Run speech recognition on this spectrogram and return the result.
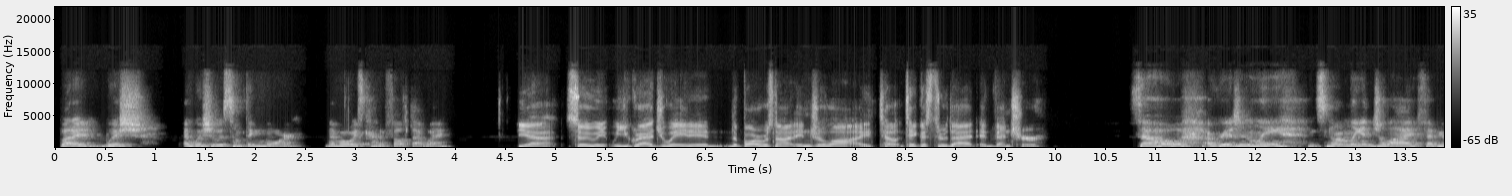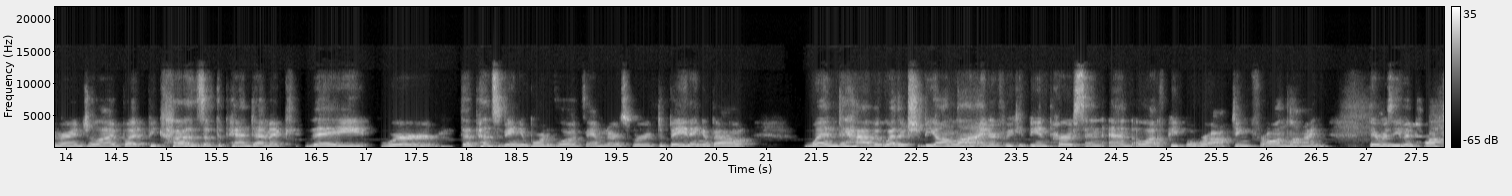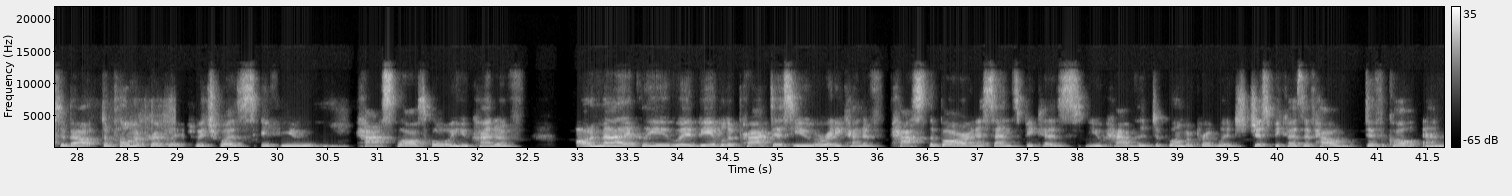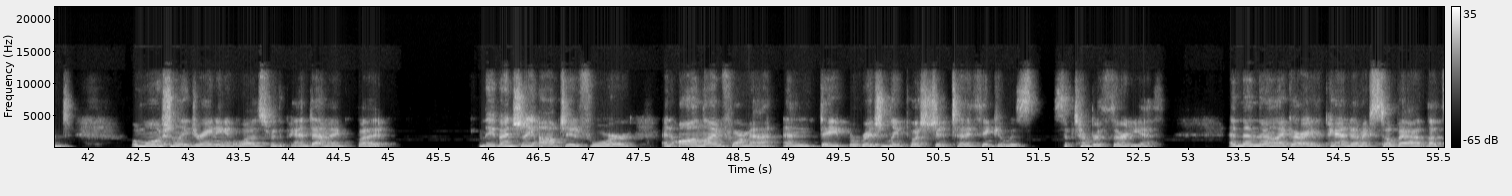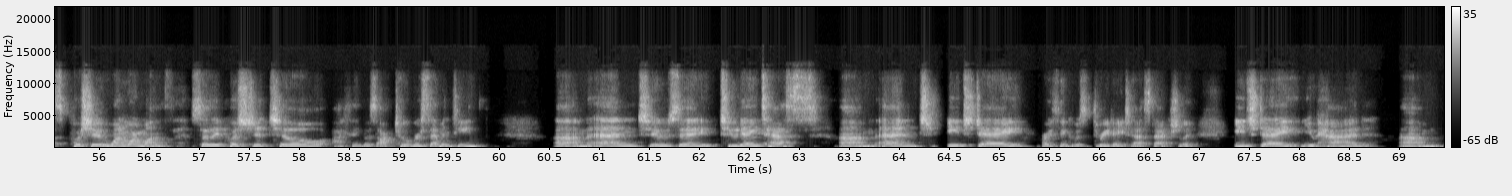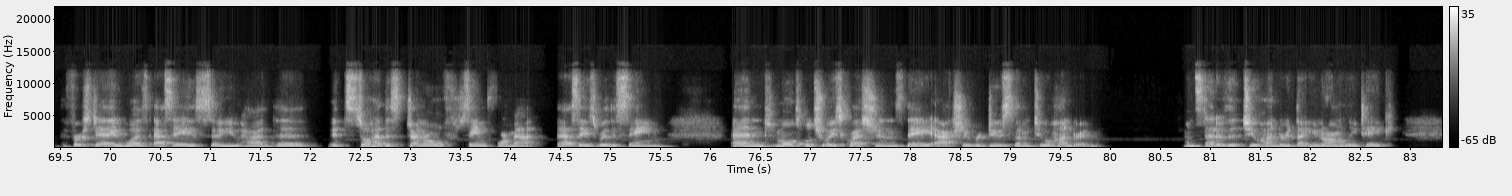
But I wish, I wish it was something more. I've always kind of felt that way. Yeah. So you graduated, the bar was not in July. Tell, take us through that adventure. So originally, it's normally in July, February and July, but because of the pandemic, they were the Pennsylvania Board of Law Examiners were debating about when to have it, whether it should be online or if we could be in person. And a lot of people were opting for online. There was even talks about diploma privilege, which was if you pass law school, you kind of automatically would be able to practice. You already kind of passed the bar in a sense because you have the diploma privilege just because of how difficult and emotionally draining it was for the pandemic. But they eventually opted for an online format and they originally pushed it to, I think it was September 30th. And then they're like, all right, pandemic's still bad. Let's push it one more month. So they pushed it till I think it was October 17th. Um, and it was a two day test. Um, and each day, or I think it was a three day test actually, each day you had um, the first day was essays. So you had the, it still had this general same format. The essays were the same. And multiple choice questions, they actually reduced them to 100 instead of the 200 that you normally take.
